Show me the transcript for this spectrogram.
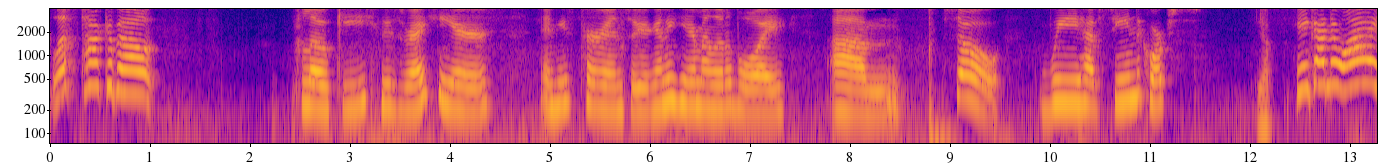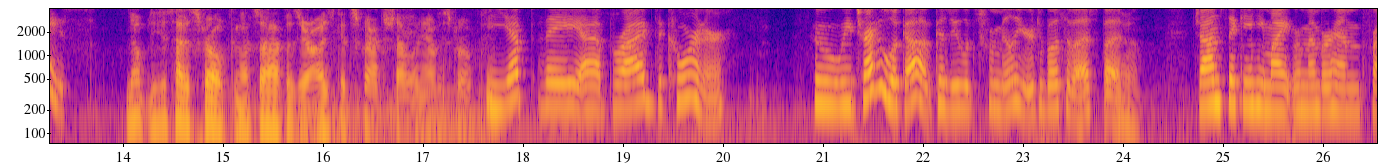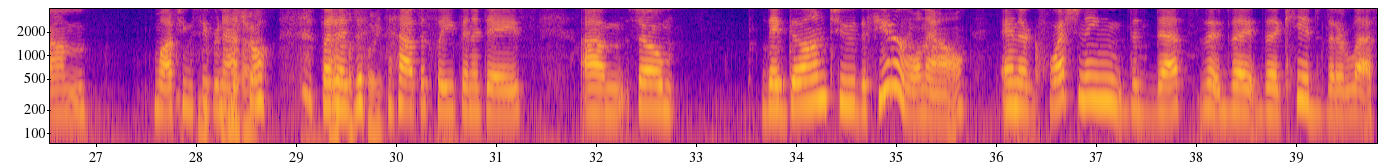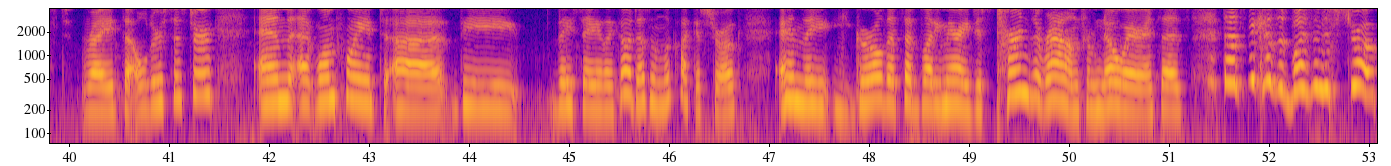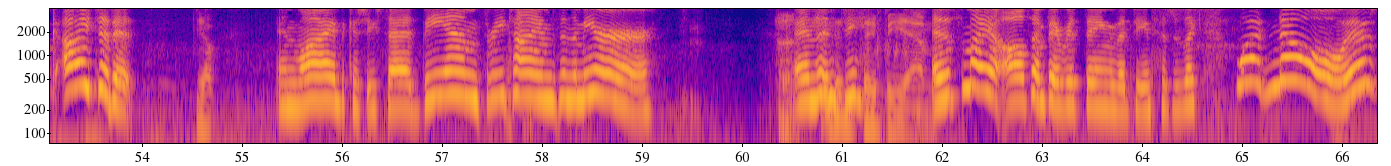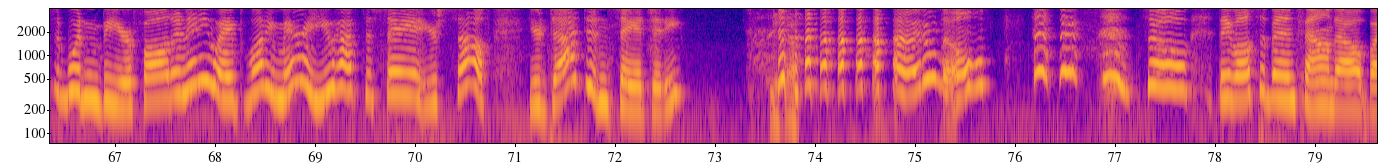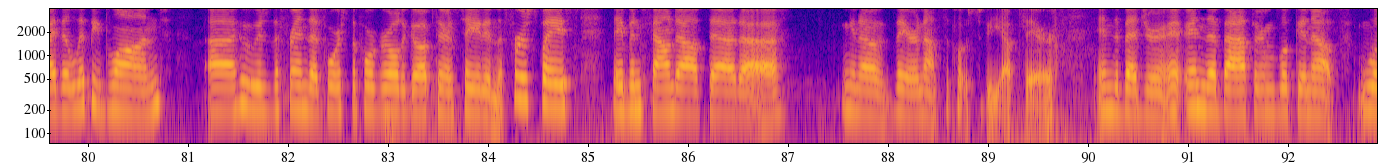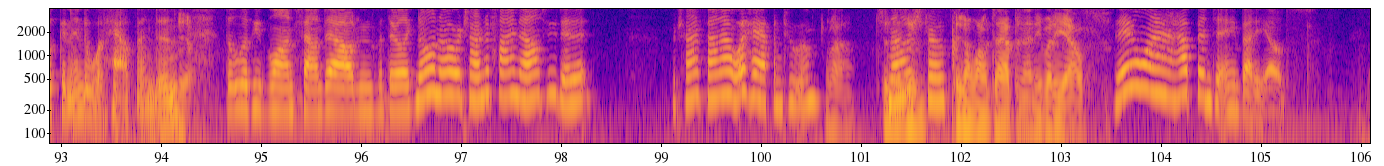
Let's talk about Loki, who's right here, and he's purring, so you're gonna hear my little boy. Um, so we have seen the corpse. Yep. He ain't got no eyes. Nope, he just had a stroke, and that's what happens. Your eyes get scratched out when you have a stroke. Yep, they uh, bribed the coroner, who we tried to look up because he looked familiar to both of us, but Yeah. John's thinking he might remember him from watching Supernatural, but Half is asleep. half asleep in a daze. Um, so they've gone to the funeral now, and they're questioning the death, the, the the kids that are left, right? The older sister, and at one point, uh, the they say like, "Oh, it doesn't look like a stroke," and the girl that said Bloody Mary just turns around from nowhere and says, "That's because it wasn't a stroke. I did it." Yep. And why? Because she said BM three times in the mirror. And then Dean, say BM. and this is my all-time favorite thing that Dean does is like, "What? No, this wouldn't be your fault. And anyway, Bloody Mary, you have to say it yourself. Your dad didn't say it, did he? Yeah. I don't know." so they've also been found out by the lippy blonde, uh, who is the friend that forced the poor girl to go up there and say it in the first place. They've been found out that uh, you know they are not supposed to be up there in the bedroom, in the bathroom, looking up, looking into what happened, and Yeah. the lippy blonde found out, and but they're like, no, no, we're trying to find out who did it. We're trying to find out what happened to him. Wow. So Not a stroke. they don't want it to happen to anybody else. They don't want it to happen to anybody else.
